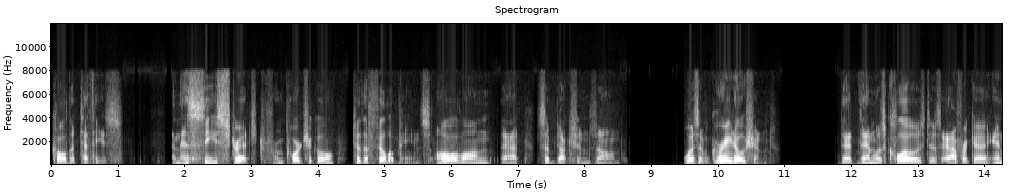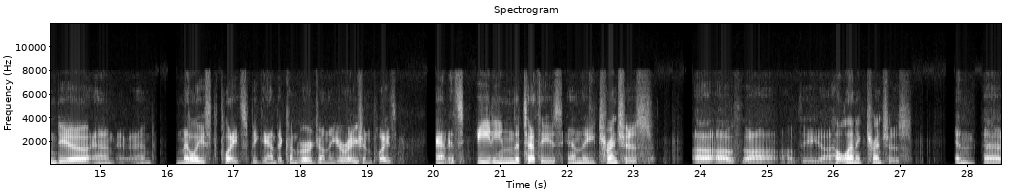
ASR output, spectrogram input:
called the Tethys, and this sea stretched from Portugal to the Philippines, all along that subduction zone. Was a great ocean that then was closed as Africa, India, and and Middle East plates began to converge on the Eurasian plates, and it's eating the Tethys in the trenches of, uh, of the uh, Hellenic trenches in uh,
